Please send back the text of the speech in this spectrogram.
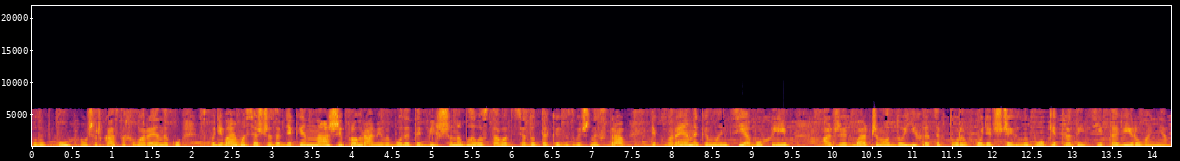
колобку, а у Черкасах варенику. Сподіваємося, що завдяки нашій програмі ви будете більш шанобливо ставитися до таких звичних страв, як вареники, млинці або хліб. Адже, як бачимо, до їх рецептури входять ще й глибокі традиції та вірування.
